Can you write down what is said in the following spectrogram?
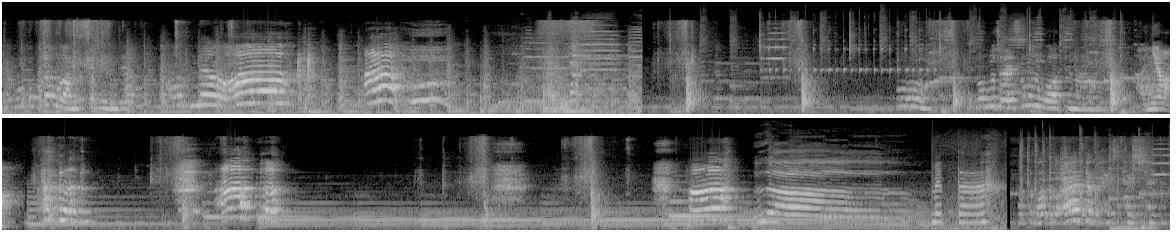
이거 꼭안 벗겨지는데요? 아, 분명, 아! 아! 너무 잘 쏘는 것 같아, 나. 아니야. 아! 으아. 맵다. 맞다, 맞다, 맞다. 아, 다시, 다시, 다시.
